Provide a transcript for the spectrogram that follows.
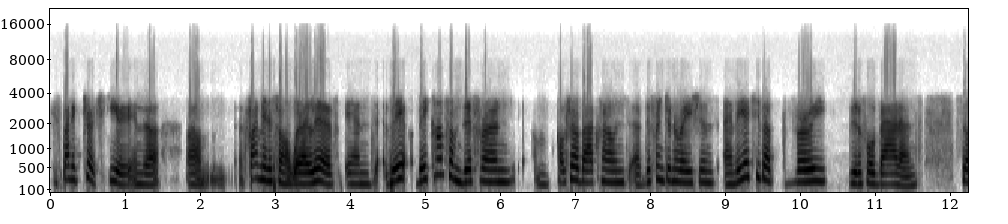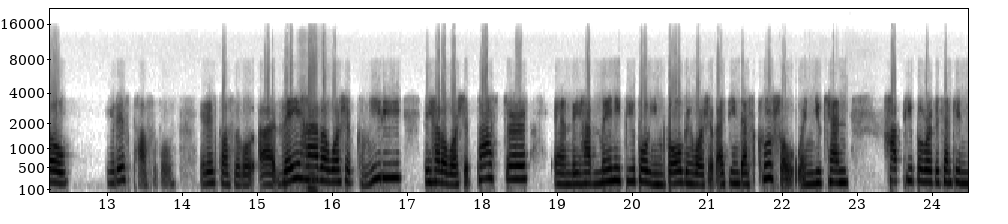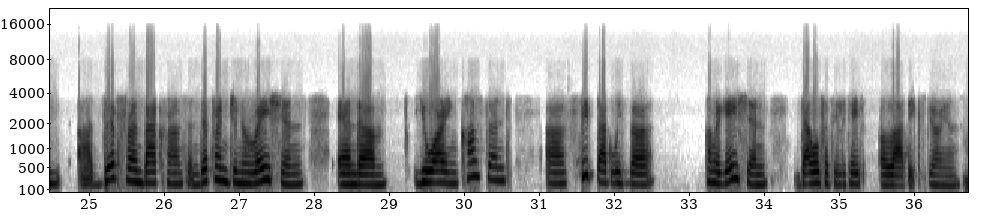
Hispanic Church here in the um, five minutes from where I live, and they they come from different um, cultural backgrounds, uh, different generations, and they achieve a very beautiful balance. So it is possible. It is possible. Uh, they have a worship committee, they have a worship pastor, and they have many people involved in worship. I think that's crucial when you can have people representing uh, different backgrounds and different generations, and um, you are in constant uh, feedback with the congregation. That will facilitate a lot the experience.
